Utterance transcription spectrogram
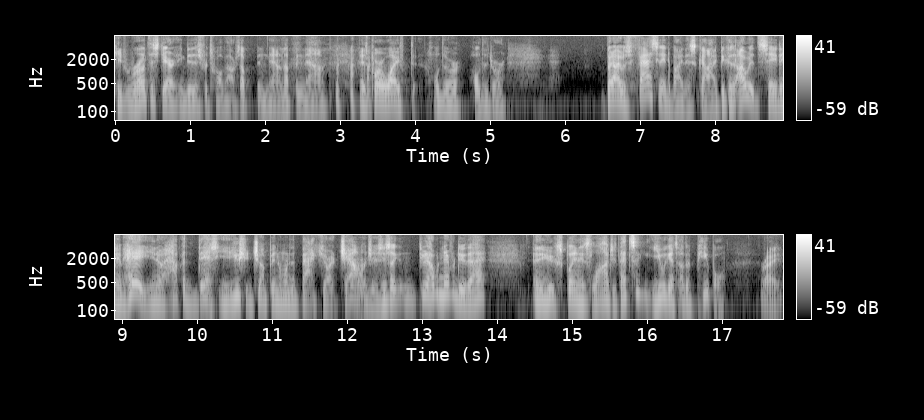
He'd run up the stairs. He did this for 12 hours, up and down, up and down. His poor wife, hold the door, hold the door. But I was fascinated by this guy because I would say to him, hey, you know, how about this? You should jump into one of the backyard challenges. He's like, dude, I would never do that. And he explained his logic. That's you against other people. Right.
